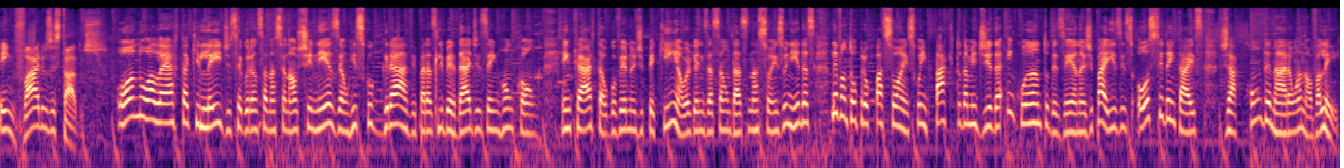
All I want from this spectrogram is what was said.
em vários estados. ONU alerta que lei de segurança nacional chinesa é um risco grave para as liberdades em Hong Kong. Em carta, o governo de Pequim, a Organização das Nações Unidas, levantou preocupações com o impacto da medida, enquanto dezenas de países ocidentais já condenaram a nova lei.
